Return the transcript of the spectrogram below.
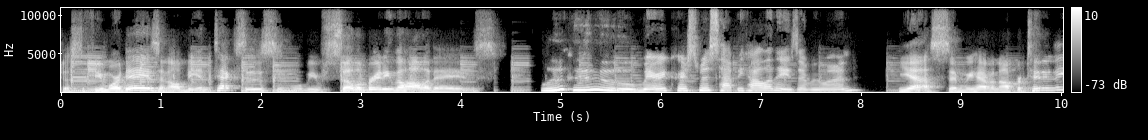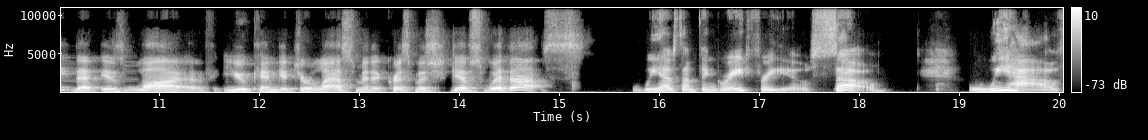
just a few more days and I'll be in Texas and we'll be celebrating the holidays. Woohoo! Merry Christmas, happy holidays, everyone. Yes, and we have an opportunity that is live. You can get your last minute Christmas gifts with us. We have something great for you. So, we have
